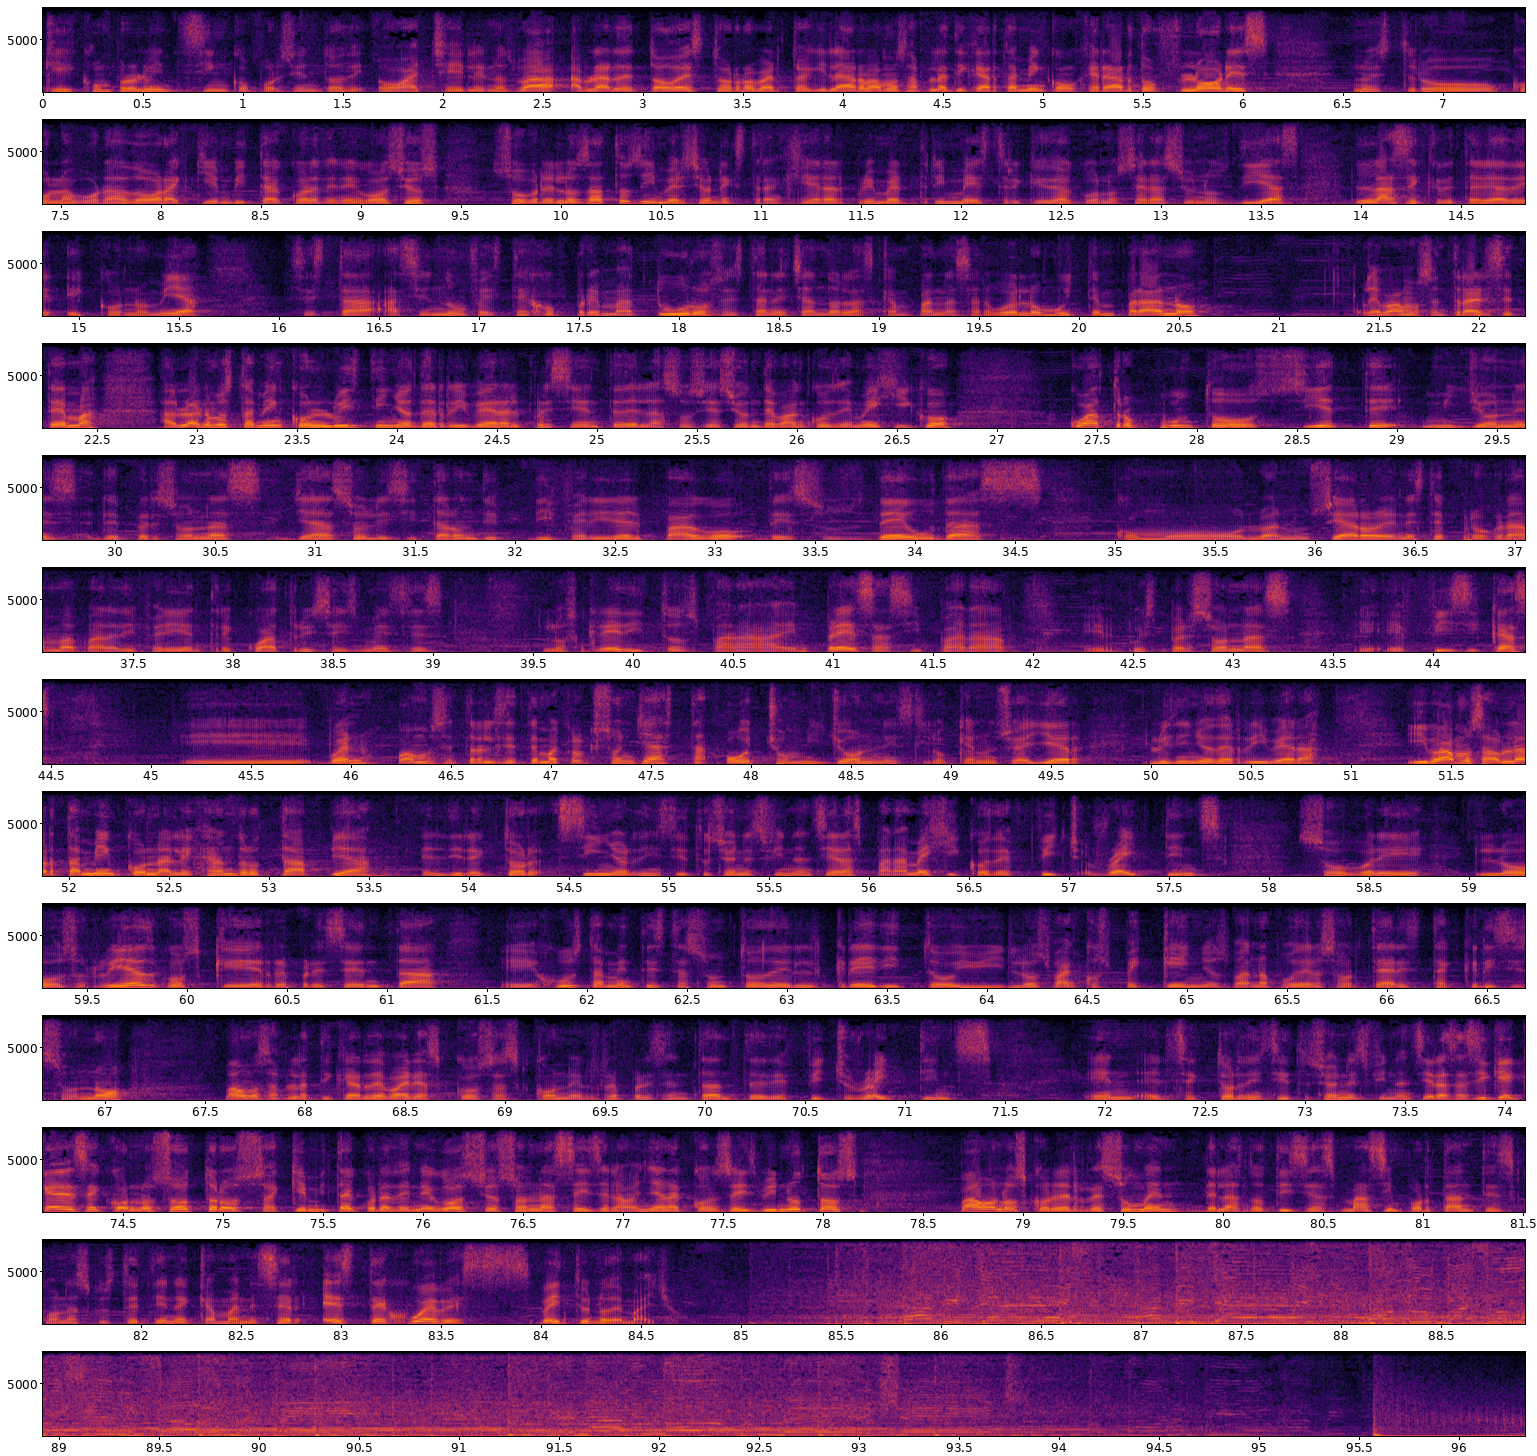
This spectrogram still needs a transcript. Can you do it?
que compró el 25% de OHL. Nos va a hablar de todo esto Roberto Aguilar. Vamos a platicar también con Gerardo Flores, nuestro colaborador aquí en Bitácora de Negocios, sobre los datos de inversión extranjera al primer trimestre que dio a conocer hace unos días la Secretaría de Economía. Se está haciendo un festejo prematuro, se están echando las campanas al vuelo muy temprano. Le vamos a entrar a ese tema. Hablaremos también con Luis Niño de Rivera, el presidente de la Asociación de Bancos de México 4.7 millones de personas ya solicitaron diferir el pago de sus deudas, como lo anunciaron en este programa para diferir entre 4 y 6 meses los créditos para empresas y para eh, pues personas eh, eh, físicas. Bueno, vamos a entrar en ese tema. Creo que son ya hasta 8 millones lo que anunció ayer Luis Niño de Rivera. Y vamos a hablar también con Alejandro Tapia, el director senior de instituciones financieras para México de Fitch Ratings, sobre los riesgos que representa eh, justamente este asunto del crédito y los bancos pequeños van a poder sortear esta crisis o no. Vamos a platicar de varias cosas con el representante de Fitch Ratings en el sector de instituciones financieras. Así que quédese con nosotros aquí en Bitácora de Negocios. Son las 6 de la mañana con 6 minutos. Vámonos con el resumen de las noticias más importantes con las que usted tiene que amanecer este jueves 21 de mayo.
